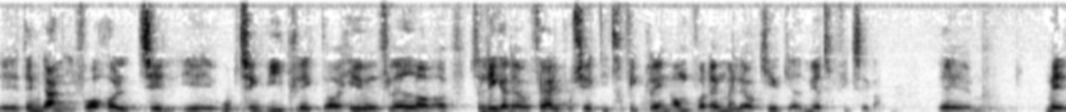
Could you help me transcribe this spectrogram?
øh, dengang i forhold til øh, ubetinget vigepligt og hævede flader, og så ligger der jo et færdigt projekt i trafikplanen om, hvordan man laver Kirkegade mere trafiksikker. Øh, med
